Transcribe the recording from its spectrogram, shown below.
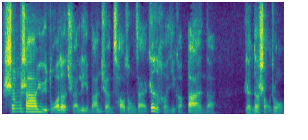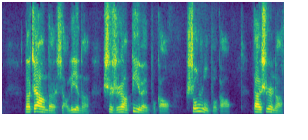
生杀予夺的权利完全操纵在任何一个办案的。人的手中，那这样的小吏呢？事实上地位不高，收入不高，但是呢，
